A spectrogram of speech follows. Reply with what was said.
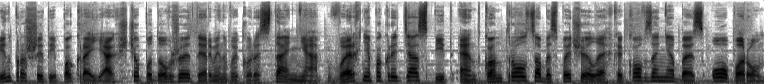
Він прошитий по краях, що подовжує термін використання. Верхнє покриття Speed and Control забезпечує легке ковзання без опору.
